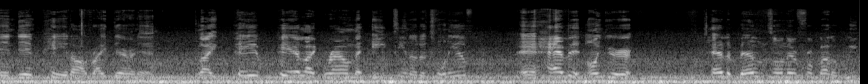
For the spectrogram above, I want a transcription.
and then pay it off right there and then. Like pay it, pay it like around the 18th or the 20th, and have it on your have the balance on there for about a week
